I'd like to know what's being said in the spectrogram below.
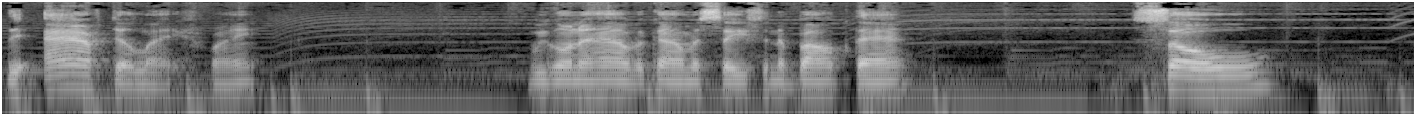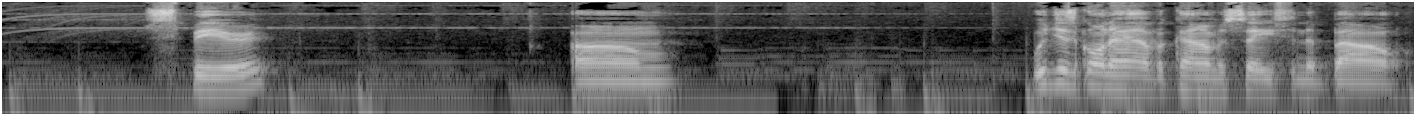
The afterlife, right? We're going to have a conversation about that. Soul, spirit. Um, we're just going to have a conversation about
